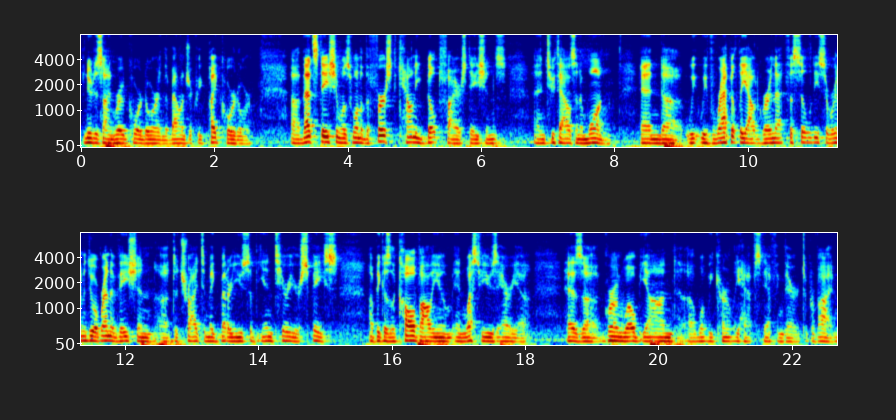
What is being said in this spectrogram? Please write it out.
the New Design Road corridor, and the Ballenger Creek Pike corridor. Uh, That station was one of the first county-built fire stations in 2001. And uh, we- we've rapidly outgrown that facility, so we're going to do a renovation uh, to try to make better use of the interior space uh, because the call volume in Westview's area has uh, grown well beyond uh, what we currently have staffing there to provide.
